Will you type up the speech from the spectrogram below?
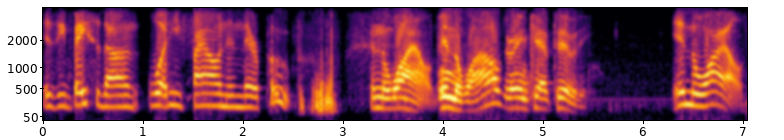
Is he based it on what he found in their poop in the wild? In the wild or in captivity? In the wild.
